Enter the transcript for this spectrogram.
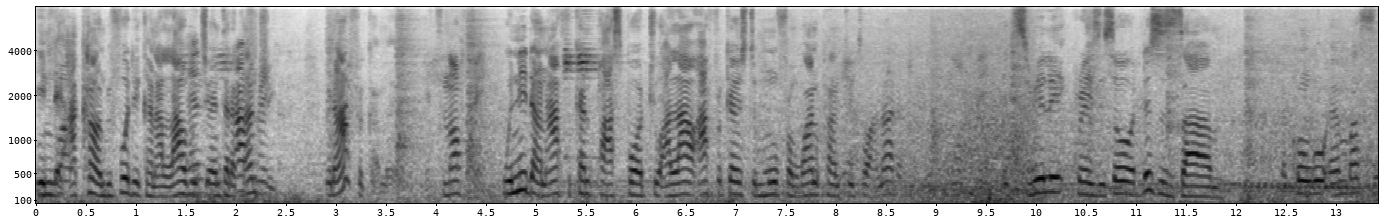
in the account before they can allow me to enter the Africa. country. In Africa, man. It's nothing. We need an African passport to allow Africans to move from one country to another. Nothing. It's really crazy. So this is um, the Congo embassy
